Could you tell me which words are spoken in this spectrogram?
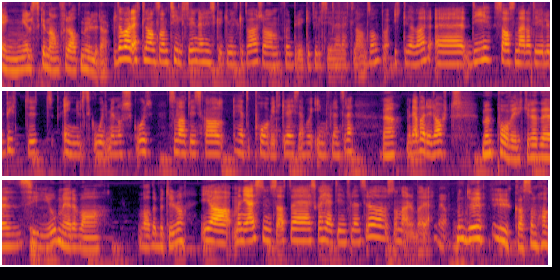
engelske navn for alt mulig rart? Det var et eller annet sånn tilsyn, jeg husker ikke hvilket det var, sånn forbrukertilsyn eller et eller annet sånt. Det var ikke det der. Eh, de sa sånn der at de ville bytte ut engelske ord med norske ord. Sånn at vi skal hete påvirkere istedenfor influensere. Ja. Men det er bare rart. Men påvirkere, det sier jo mer hva, hva det betyr, da. Ja, men jeg syns at det skal hete influensere, og sånn er det bare. Ja. Men du, uka som har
